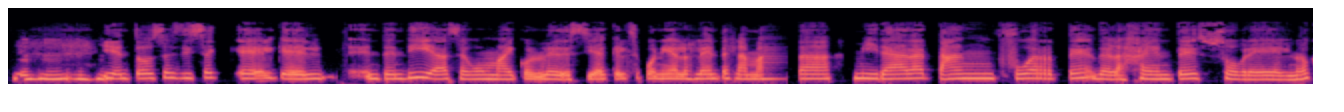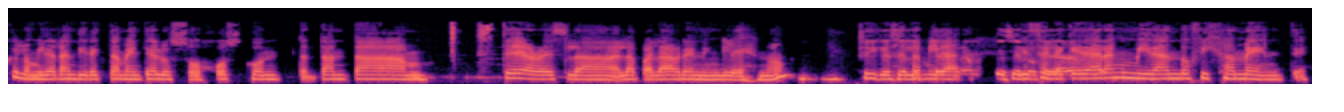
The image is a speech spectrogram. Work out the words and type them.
Y entonces dice él que él entendía, según Michael le decía, que él se ponía los lentes, la más mirada tan fuerte de la gente sobre él, ¿no? Que lo miraran directamente a los ojos con tanta stare es la, la palabra en inglés, ¿no? Sí, que se, le, quedaran, que se, le quedaran mirando fijamente.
